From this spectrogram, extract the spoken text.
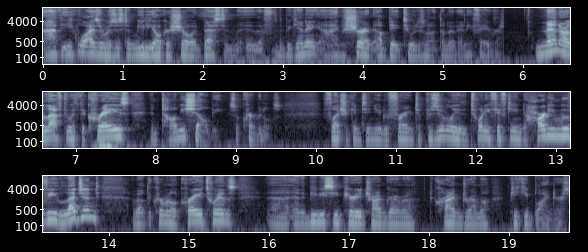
ah, The Equalizer was just a mediocre show at best in, in the, the beginning, and I'm sure an update to it has not done it any favors. Men are left with the Krays and Tommy Shelby, so criminals. Fletcher continued, referring to presumably the 2015 Hardy movie Legend about the criminal Kray twins uh, and the BBC period crime drama, crime drama Peaky Blinders,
